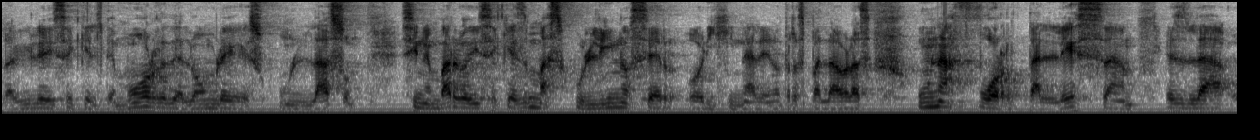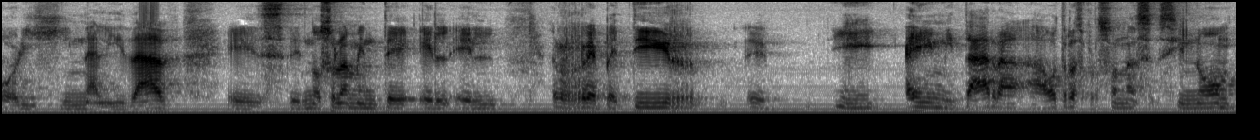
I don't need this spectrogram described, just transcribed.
La Biblia dice que el temor del hombre es un lazo. Sin embargo, dice que es masculino ser original. En otras palabras, una fortaleza es la originalidad. Este, no solamente el, repetir eh, y, e imitar a, otras personas, sino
